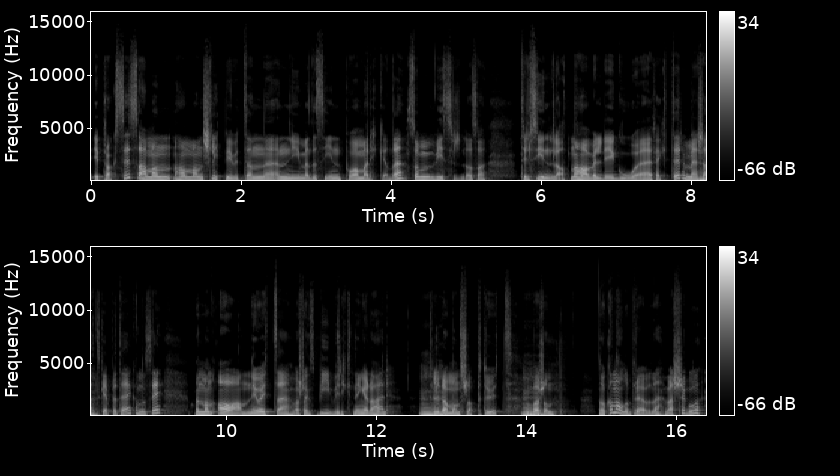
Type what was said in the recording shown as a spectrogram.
i praksis så har man, har man sluppet ut en, en, ny medisin på markedet som viser altså, tilsynelatende har veldig gode effekter med mm. ChatGPT, kan du si. Men man aner jo ikke hva slags bivirkninger det har. Mm. Eller da man slapp det ut. Mm. Bare sånn Nå kan alle prøve det, vær så god.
